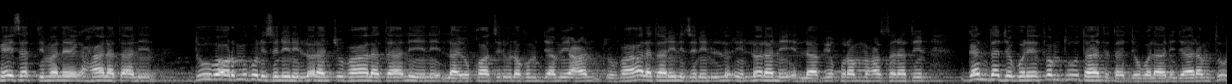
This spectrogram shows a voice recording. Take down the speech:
keessatti malee haala taaniin duuba ormi kun isiniin hin lolan cufa haala taaniin laa yuqaatiluunakum jamiican cufa haala taaniin isin hin lolanii illaa fi quran muhassanatiin ganda jogoleeffamtuu taate ta jogolaan ijaaramtuu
